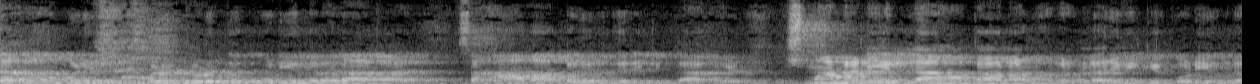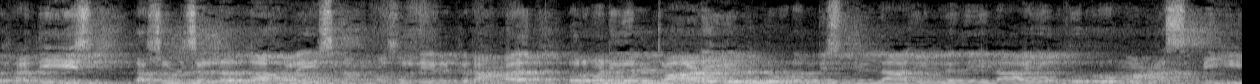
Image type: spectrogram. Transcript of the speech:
தருணங்களையும் அமல்படுத்தக்கூடியவர்களாக சஹாபாக்கள் இருந்திருக்கின்றார்கள். உஸ்மான் அலி அல்லாஹ் தாலான் அவர்கள் அறிவிக்கக்கூடிய ஒரு ஹதீஸ் ரசூல் ஸல்லல்லாஹு அலைஹி நம்ம சொல்லியிருக்கிறாங்க. ஒரு மனிதன் காலை எழுந்தவுடன் பிஸ்மில்லாஹி அல்லதி லா யதுர்ரு மஅஸ்மிஹி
